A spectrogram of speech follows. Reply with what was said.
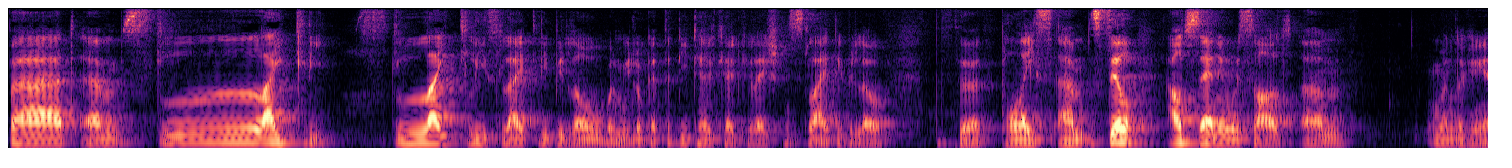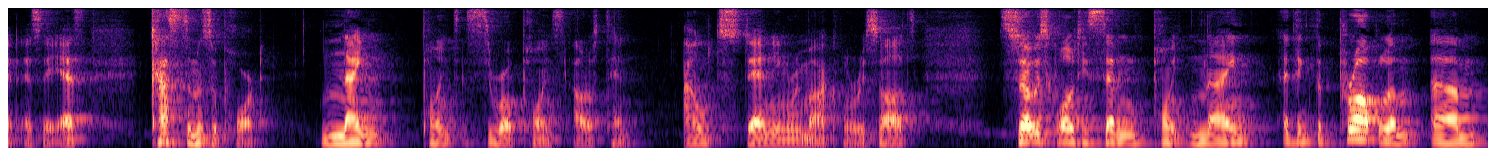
but um, slightly, slightly, slightly below when we look at the detailed calculation, slightly below the third place. Um, still outstanding result when looking at SAS. Customer support, 9.0 points out of 10 outstanding, remarkable results. Service quality 7.9. I think the problem um,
